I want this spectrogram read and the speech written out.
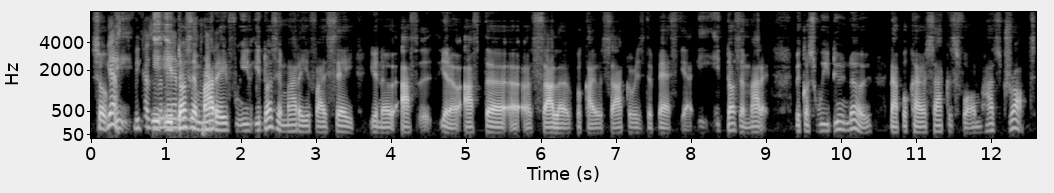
so Yes, it, because it, it doesn't matter if we, it doesn't matter if I say you know after you know after uh, uh, Salah, Bukayo Saka is the best. Yeah, it, it doesn't matter because we do know that Bukayo Saka's form has dropped.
